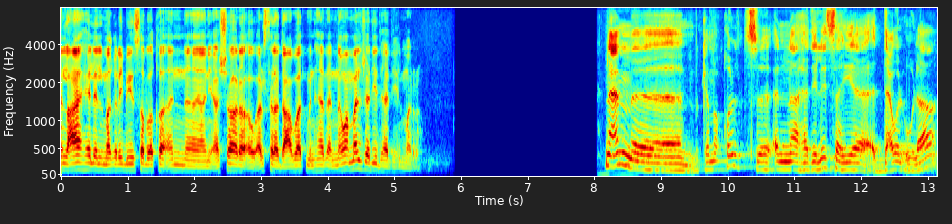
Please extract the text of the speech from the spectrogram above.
العاهل المغربي سبق أن يعني أشار أو أرسل دعوات من هذا النوع ما الجديد هذه المرة؟ نعم آه، كما قلت أن هذه ليس هي الدعوة الأولى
